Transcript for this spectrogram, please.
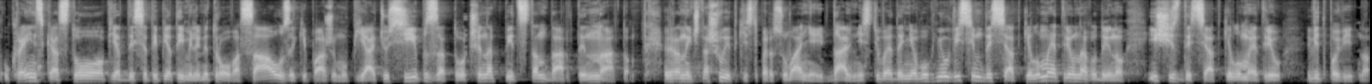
українська 155-мм САУ з екіпажем у 5 осіб, заточена під стандарти НАТО. Гранична швидкість пересування і дальність ведення вогню 80 км на годину і 60 км відповідно.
